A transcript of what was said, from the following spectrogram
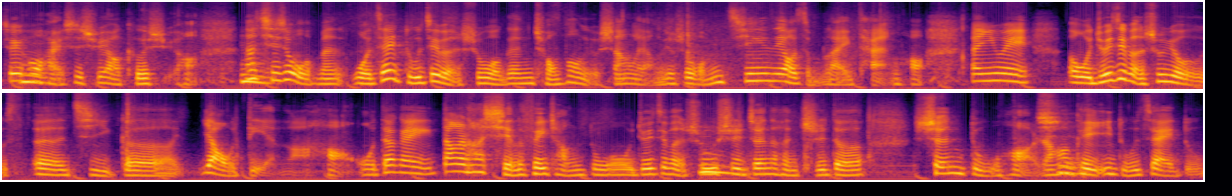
对最后还是需要科学哈。那其实我们我在读这本书，我跟重凤有商量，就是我们今天要怎么来谈哈。那因为呃，我觉得这本书有呃几个要点啦哈。我大概当然他写了非常多，我觉得这本书是真的很值得深读哈，然后可以一读再读。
